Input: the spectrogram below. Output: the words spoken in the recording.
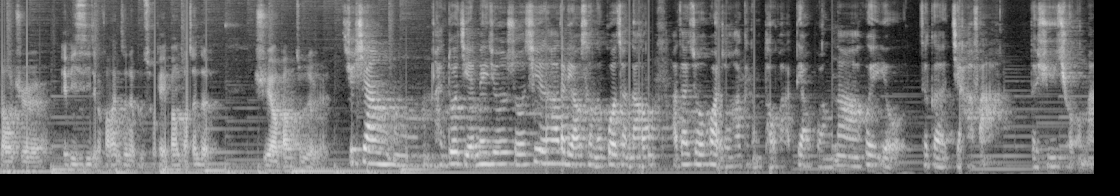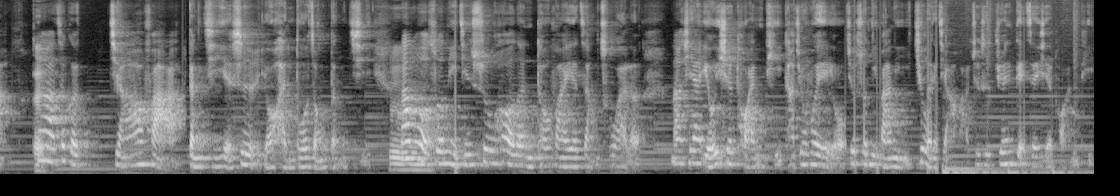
那我觉得 A B C 这个方案真的不错，可以帮助真的需要帮助的人。就像嗯，很多姐妹就是说，其实她在疗程的过程当中，她在做化妆，她可能头发掉光，那会有这个假发的需求嘛？那这个。假发等级也是有很多种等级。嗯那如果说你已经术后了，你头发也长出来了，那现在有一些团体，它就会有，就是说你把你旧的假发，就是捐给这些团体。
